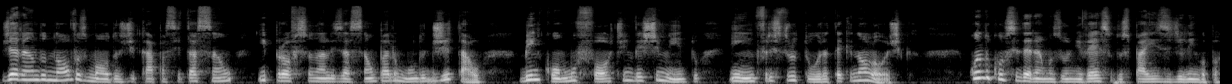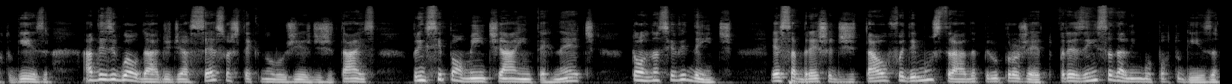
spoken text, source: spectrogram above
gerando novos modos de capacitação e profissionalização para o mundo digital, bem como forte investimento em infraestrutura tecnológica. Quando consideramos o universo dos países de língua portuguesa, a desigualdade de acesso às tecnologias digitais, principalmente à internet, torna-se evidente. Essa brecha digital foi demonstrada pelo projeto Presença da Língua Portuguesa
